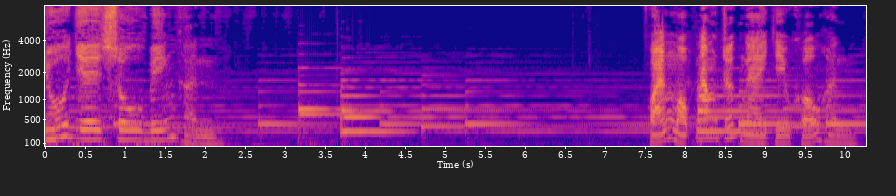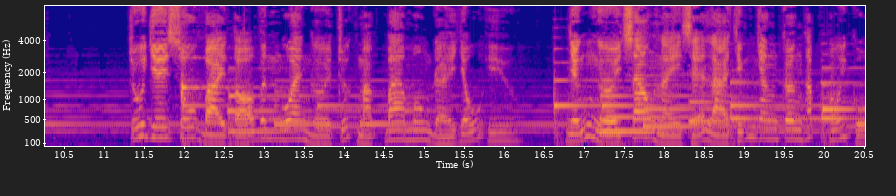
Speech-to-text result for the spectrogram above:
Chúa Giêsu biến hình. Khoảng một năm trước ngày chịu khổ hình Chúa Giêsu bày tỏ vinh quang người trước mặt ba môn đệ dấu yêu. Những người sau này sẽ là chứng nhân cơn hấp hối của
